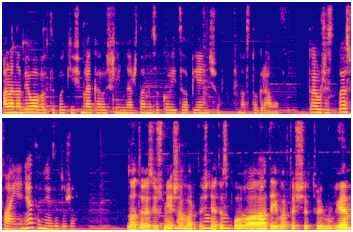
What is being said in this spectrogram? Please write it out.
ala nabiałowych, typu jakieś mleka roślinne, że tam jest okolica 5 na 100 gramów. To już jest, to jest fajnie, nie? To nie jest za dużo. No to jest już mniejsza No, wartość, no, nie? To jest no, połowa. tej wartości, o której mówiłem.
